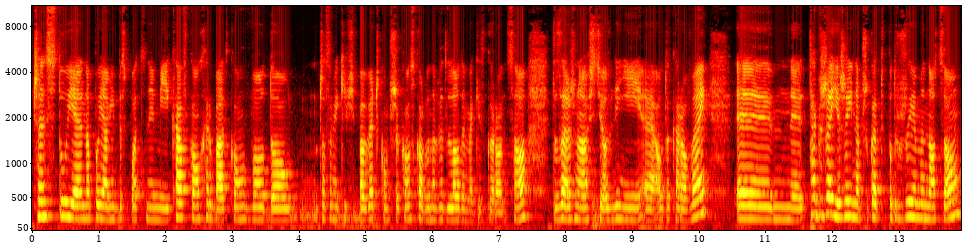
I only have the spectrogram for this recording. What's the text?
częstuje napojami bezpłatnymi, kawką, herbatką, wodą, czasem jakimś babeczką, przekąską albo nawet lodem, jak jest gorąco. To w zależności od linii e, autokarowej. Także jeżeli na przykład podróżujemy nocą,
